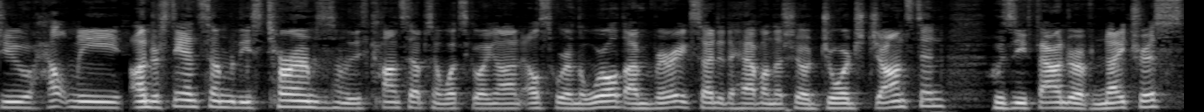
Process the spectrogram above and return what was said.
to help me understand some of these terms and some of these concepts and what's going on elsewhere in the world, I'm very excited to have on the show George Johnston, who's the founder of Nitrous,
